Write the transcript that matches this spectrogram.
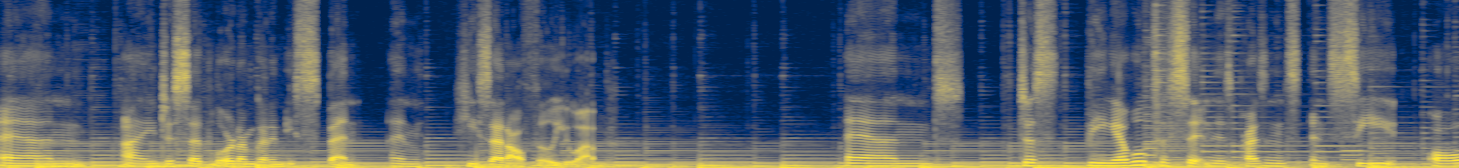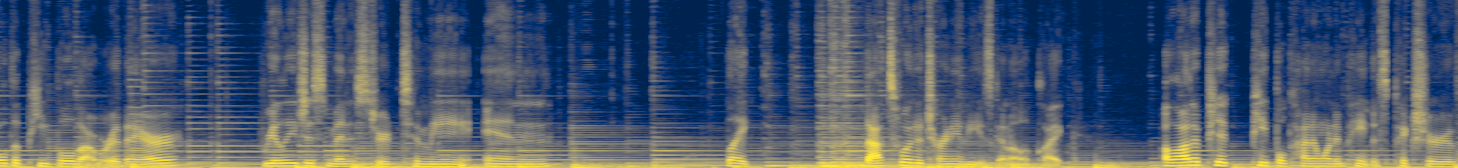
And I just said, Lord, I'm going to be spent. And He said, I'll fill you up. And just being able to sit in his presence and see all the people that were there really just ministered to me in like that's what eternity is going to look like. A lot of pe- people kind of want to paint this picture of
